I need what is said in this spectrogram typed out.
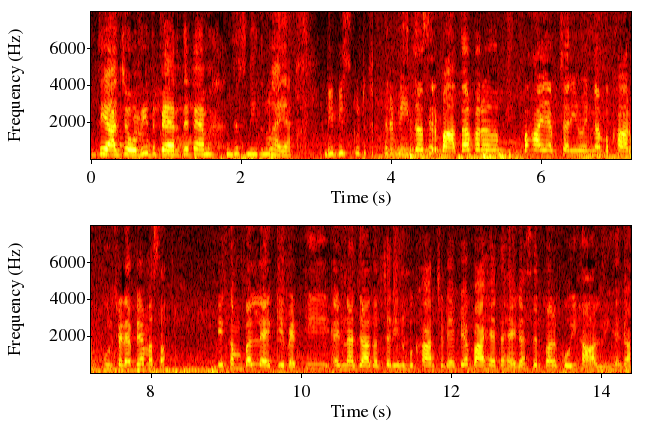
ਤੇ ਅੱਜ ਉਹ ਵੀ ਦੁਪਹਿਰ ਦੇ ਟਾਈਮ ਜਸਨੀਤ ਨੂੰ ਆਇਆ। ਵੀ ਬਿਸਕੁਟ ਰਵਨੀਤ ਦਾ ਸਿਰ ਬਾਤਾ ਪਰ ਬਹਾਇਆ ਵਿਚਾਰੀ ਨੂੰ ਇੰਨਾ ਬੁਖਾਰ ਬਖੂਰ ਚੜਿਆ ਪਿਆ ਮਸਾ ਇਹ ਕੰਬਲ ਲੈ ਕੇ ਬੈਠੀ ਇੰਨਾ ਜ਼ਿਆਦਾ ਵਿਚਾਰੀ ਨੂੰ ਬੁਖਾਰ ਚੜਿਆ ਪਿਆ ਬਾਹਿਆ ਤਾਂ ਹੈਗਾ ਸਿਰ ਪਰ ਕੋਈ ਹਾਲ ਨਹੀਂ ਹੈਗਾ।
